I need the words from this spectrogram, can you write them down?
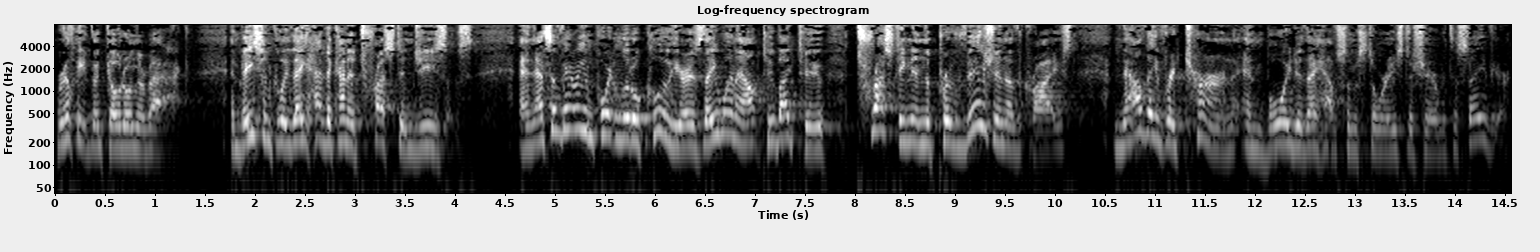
Really the coat on their back. And basically they had to kind of trust in Jesus. And that's a very important little clue here as they went out two by two, trusting in the provision of Christ. Now they've returned and boy do they have some stories to share with the Savior.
